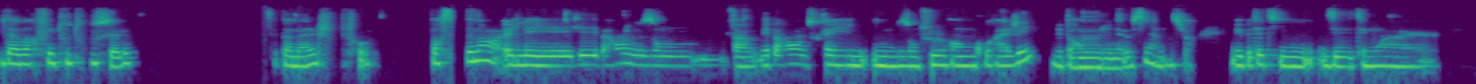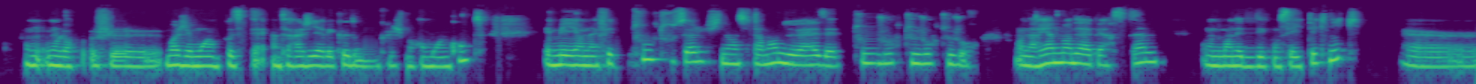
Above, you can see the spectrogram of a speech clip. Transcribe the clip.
D'avoir fait tout tout seul c'est pas mal, je trouve. Forcément, les, les parents, ils nous ont, enfin, mes parents, en tout cas, ils, nous ont toujours encouragés. Mes parents de Lionel aussi, hein, bien sûr. Mais peut-être ils, étaient moins, on, on leur, je, moi, j'ai moins interagi avec eux, donc je me rends moins compte. Mais on a fait tout, tout seul, financièrement, de A à Z. Toujours, toujours, toujours. On n'a rien demandé à personne. On demandait des conseils techniques, euh,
